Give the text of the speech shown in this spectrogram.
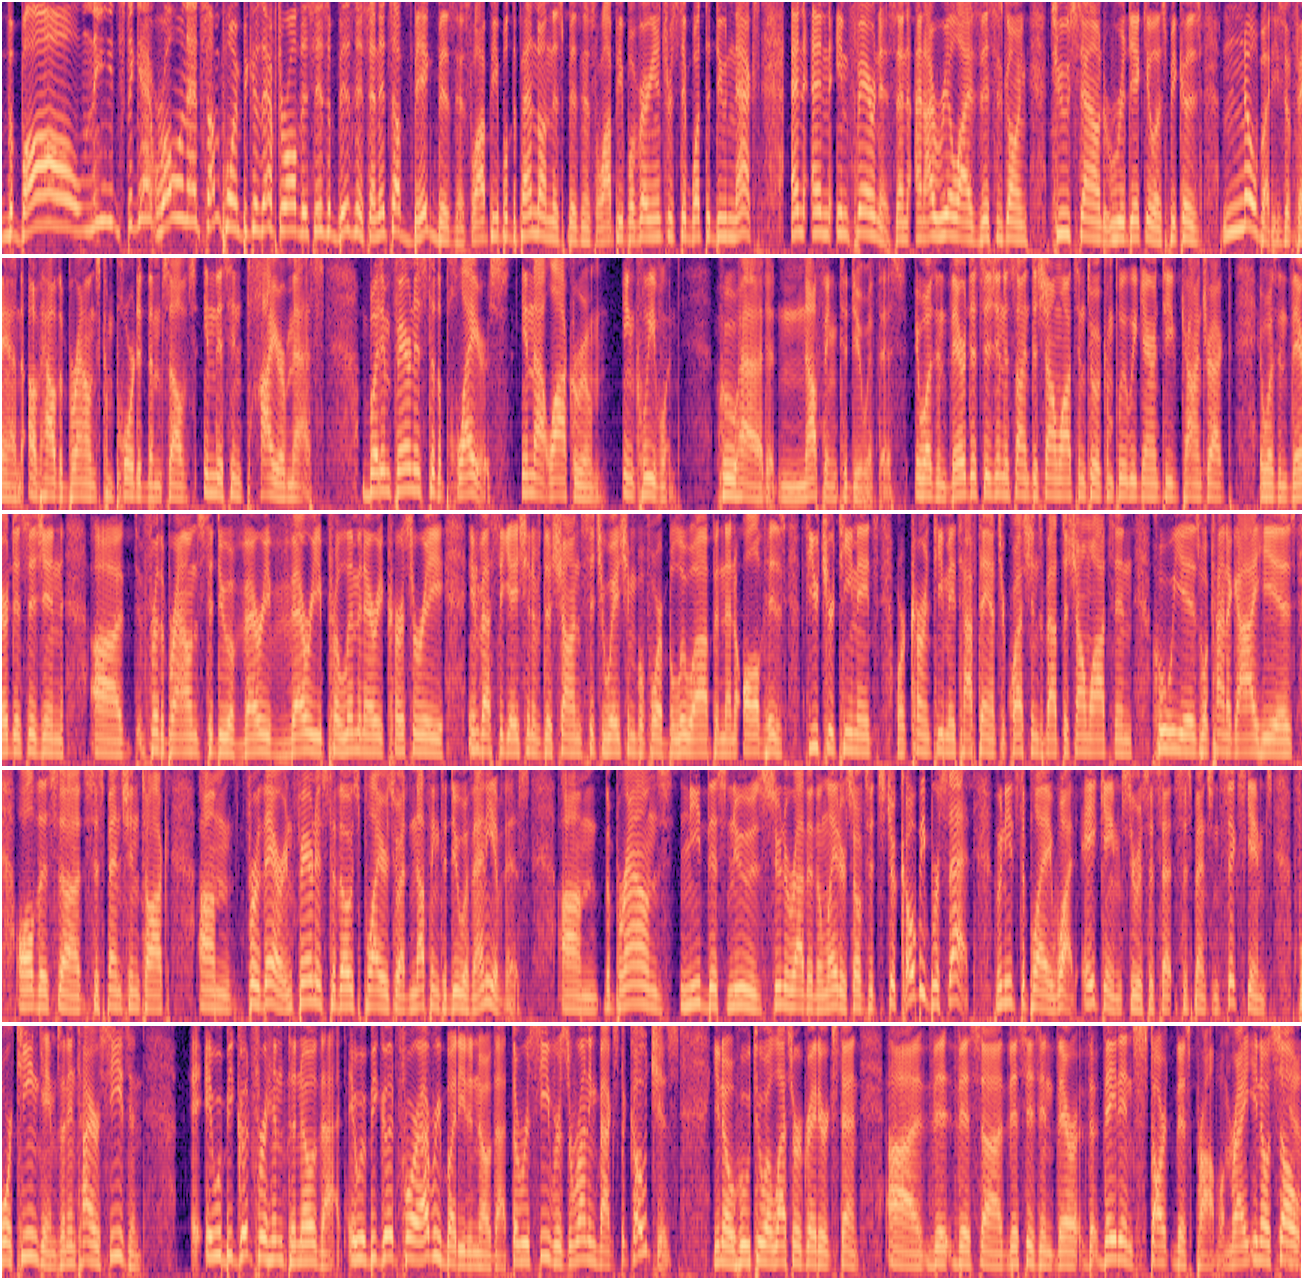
The ball needs to get rolling at some point because, after all, this is a business and it's a big business. A lot of people depend on this business. A lot of people are very interested what to do next. And and in fairness, and and I realize this is going to sound ridiculous because nobody's a fan of how the Browns comported themselves in this entire mess. But in fairness to the players in that locker room in Cleveland, who had nothing to do with this. It wasn't their decision to sign Deshaun Watson to a completely guaranteed contract. It wasn't their decision uh, for the Browns to do a very, very preliminary, cursory investigation of Deshaun's situation before it blew up, and then all of his future teammates or current teammates have to answer questions about Deshaun Watson, who he is, what kind of guy he is, all this uh, suspension talk. Um, for there, in fairness to those players who had nothing to do with any of this, um, the Browns need this news sooner rather than later. So if it's Jacoby Brissett who needs to play what eight games through a sus- suspension, six games, fourteen games, an entire season. It- would be good for him to know that. It would be good for everybody to know that. The receivers, the running backs, the coaches, you know, who to a lesser or greater extent, uh, th- this uh, this isn't their. Th- they didn't start this problem, right? You know, so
